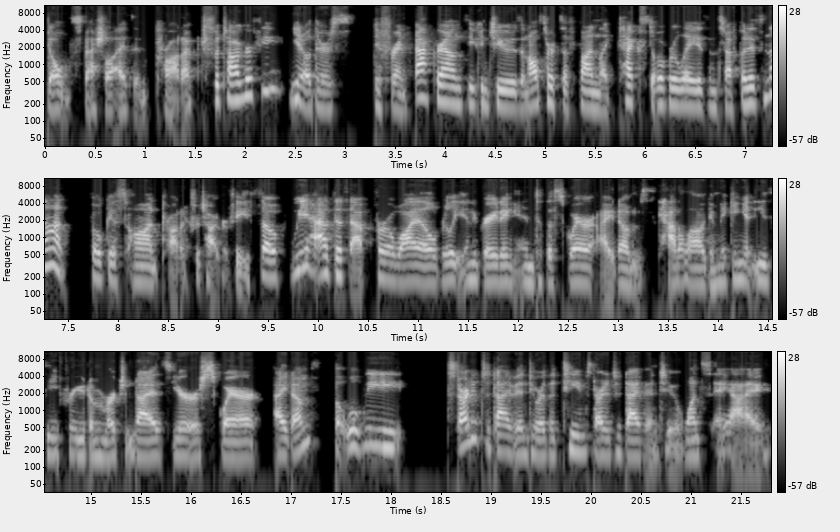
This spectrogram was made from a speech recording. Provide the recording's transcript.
don't specialize in product photography. You know, there's different backgrounds you can choose and all sorts of fun like text overlays and stuff, but it's not focused on product photography. So we had this app for a while, really integrating into the Square items catalog and making it easy for you to merchandise your Square items. But what we started to dive into, or the team started to dive into once AI,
